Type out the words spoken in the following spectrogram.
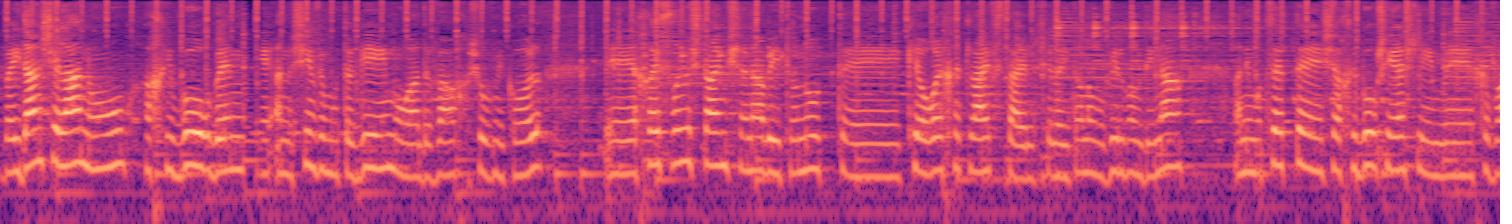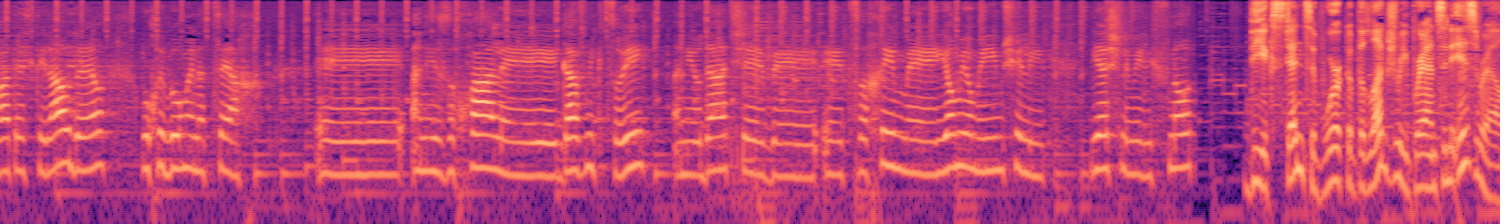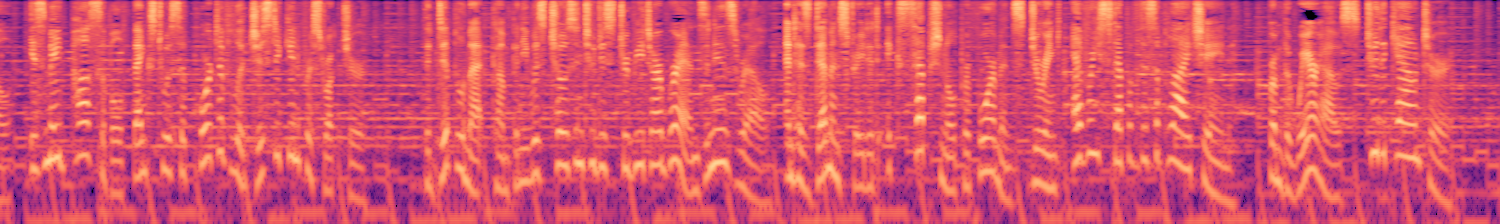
בעידן שלנו, החיבור בין אנשים ומותגים הוא הדבר החשוב מכל. אחרי 22 שנה בעיתונות כעורכת לייפסטייל של העיתון המוביל במדינה, אני מוצאת שהחיבור שיש לי עם חברת אסטי לאודר הוא חיבור מנצח. אני זוכה לגב מקצועי, אני יודעת שבצרכים יומיומיים שלי יש למי לפנות. The extensive work of the luxury brands in Israel is made possible thanks to a supportive logistic infrastructure. The Diplomat Company was chosen to distribute our brands in Israel and has demonstrated exceptional performance during every step of the supply chain, from the warehouse to the counter.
